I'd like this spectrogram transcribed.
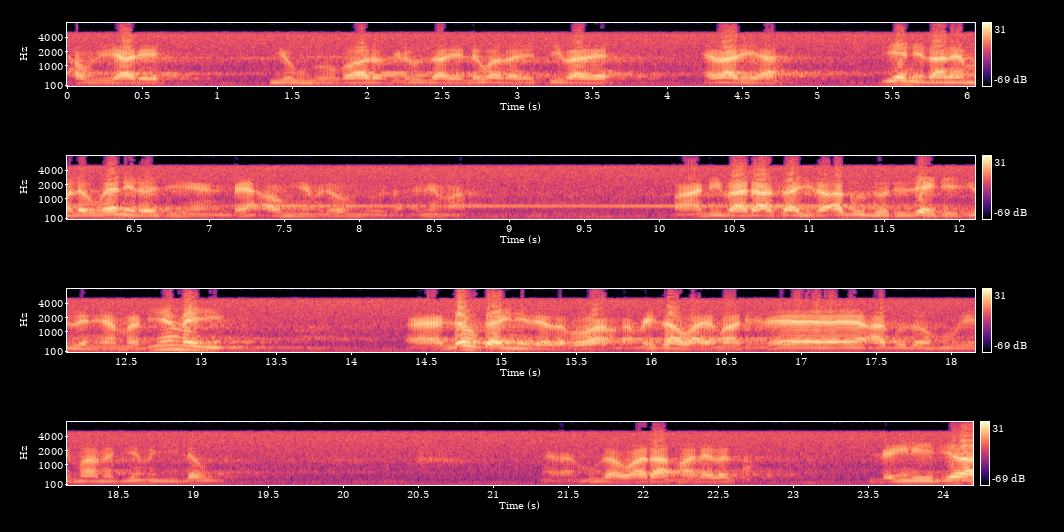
ထောင်စရာတွေယုံလို့ပါတော့ဒီလိုစားတွေလောရတာတွေရှိပါတယ်အဲဒါတွေကပြင်းနေတာနဲ့မလုံဘဲနေလို့ရှိရင်ဘယ်အောင်မြင်မလို့လို့လားအဲဒီမှာမာနိပါဒအစကြီးတော့အကုသိုလ်ဒုစိတ်တွေရှိနေတယ်မပြင်းမကြီး အဲလောက်တိုင်းနေတဲ့သဘောကမိစ္ဆာဝါယမတွေပဲအကုသိုလ်မှုတွေမှမပြင်းမကြီးလုံးအဲမူလဝါဒမှလည်းပဲလိန်တွေပြောရ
